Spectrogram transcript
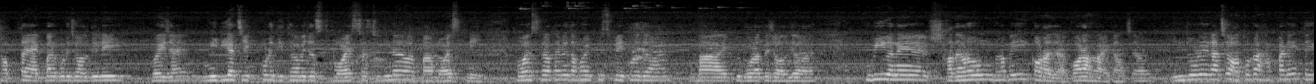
সপ্তাহে একবার করে জল দিলেই হয়ে যায়। মিডিয়া চেক করে দিতে হবে জাস্ট ময়েস্ট আছে কি না বা ময়েস্ট নেই। ময়েস্ট না থাকলে তখন একটু স্প্রে করে দেওয়া হয় বা একটু গোড়াতে জল দেওয়া হয়। খুবই মানে সাধারণভাবেই করা যায়, করা হয় গাছ। আর ইনডোরের গাছে অতটা হাঁপা নেই, তাই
